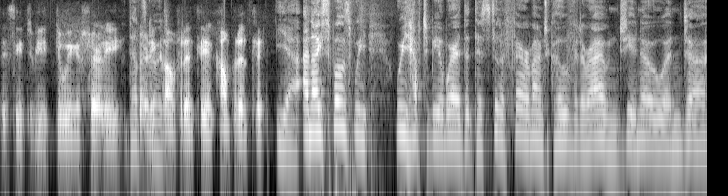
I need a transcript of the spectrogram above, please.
They seem to be doing it fairly, That's fairly good. confidently and competently. Yeah, and I suppose we we have to be aware that there's still a fair amount of COVID around, you know, and uh,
